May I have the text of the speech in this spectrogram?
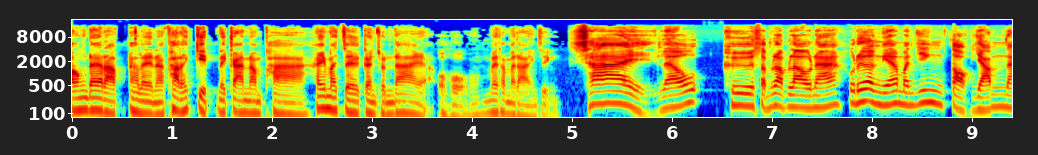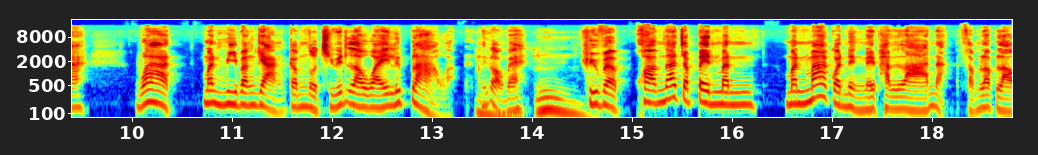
ต้องได้รับอะไรนะ ภารกิจในการนำพาให้มาเจอกันจนได้อะโอ้โห ไม่ธรรมดาจริงใช่แล้วคือสำหรับเรานะ เรื่องเนี้ยมันยิ่งตอกย้ำนะ ว่ามันมีบางอย่างกำหนดชีวิตเราไว้หรือเปล่าอะนึกออกไหมๆอืมคือแบบความน่าจะเป็นมันมันมากกว่าหนึ่งในพันล้านอะสำหรับเรา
